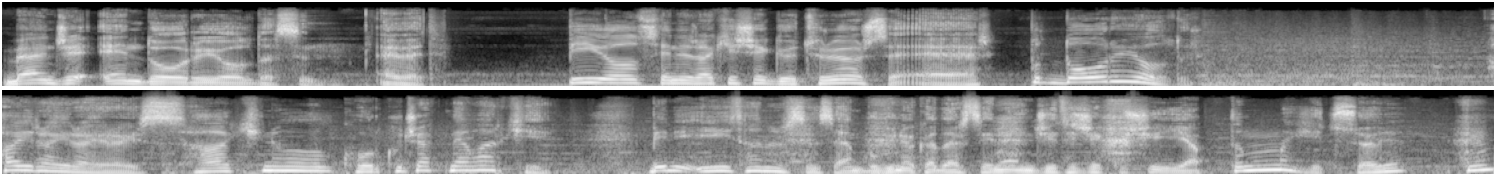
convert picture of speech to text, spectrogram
Bence en doğru yoldasın. Evet. Bir yol seni Rakeş'e götürüyorsa eğer bu doğru yoldur. Hayır hayır hayır hayır sakin ol korkacak ne var ki? Beni iyi tanırsın sen. Bugüne kadar seni incitecek bir şey yaptım mı hiç söyle? Hı?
